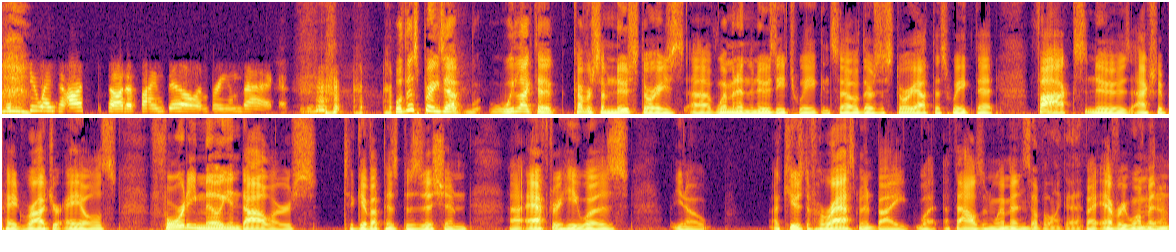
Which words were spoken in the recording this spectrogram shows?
when she went to Arkansas to find Bill and bring him back. Well, this brings up we like to cover some news stories, uh, women in the news each week, and so there's a story out this week that Fox News actually paid Roger Ailes forty million dollars to give up his position uh, after he was, you know, accused of harassment by what a thousand women, something like that, by every woman Yeah.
